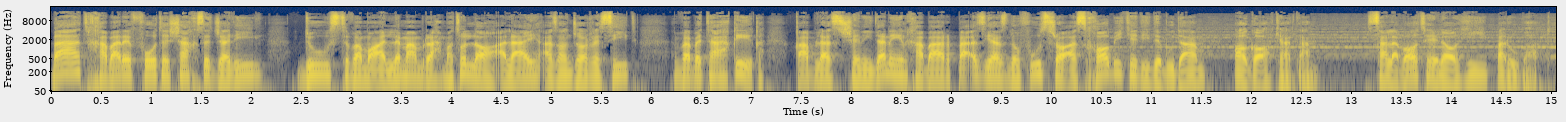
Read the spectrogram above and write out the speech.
بعد خبر فوت شخص جلیل دوست و معلمم رحمت الله علیه از آنجا رسید و به تحقیق قبل از شنیدن این خبر بعضی از نفوس را از خوابی که دیده بودم آگاه کردم. صلوات الهی بر او باد.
